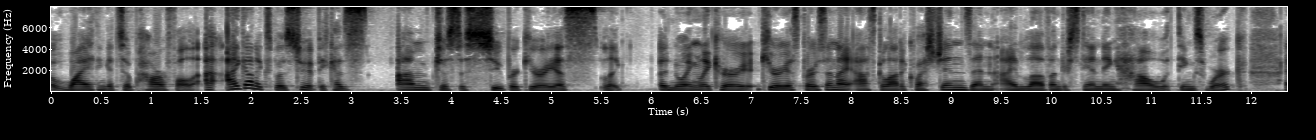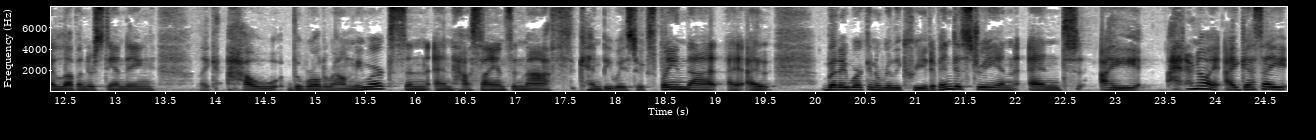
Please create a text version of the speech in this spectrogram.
why I think it's so powerful. I, I got exposed to it because I'm just a super curious, like annoyingly curi- curious person. I ask a lot of questions and I love understanding how things work. I love understanding like how the world around me works and, and how science and math can be ways to explain that. I, I but I work in a really creative industry and and I I don't know. I, I guess I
